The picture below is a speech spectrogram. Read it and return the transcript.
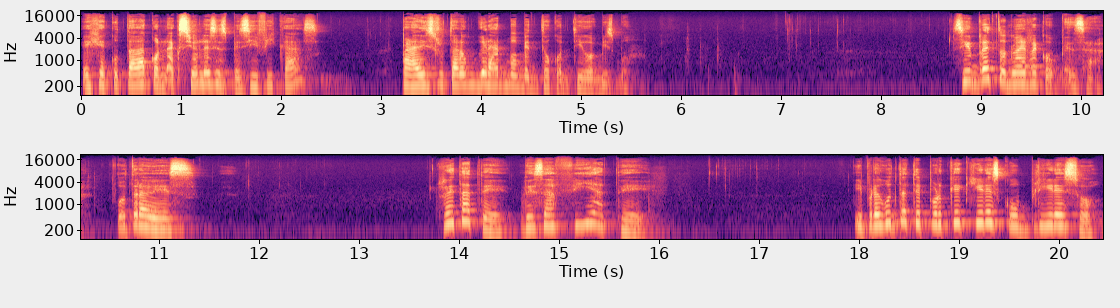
ejecutada con acciones específicas para disfrutar un gran momento contigo mismo. Sin reto no hay recompensa. Otra vez. Rétate, desafíate. Y pregúntate por qué quieres cumplir eso.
